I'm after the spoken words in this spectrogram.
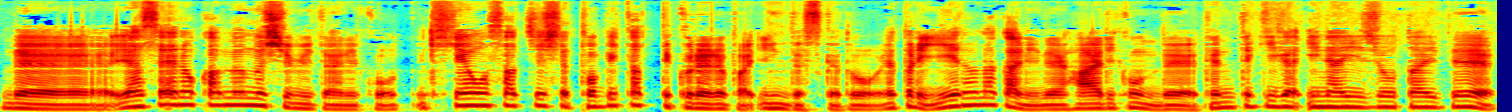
で、野生のカメムシみたいにこう、危険を察知して飛び立ってくれればいいんですけど、やっぱり家の中にね、入り込んで、天敵がいない状態で、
